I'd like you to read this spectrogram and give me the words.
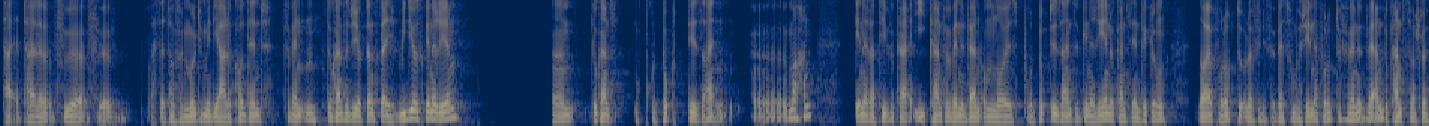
Te Teile für, für, was der Teufel, multimediale Content verwenden. Du kannst natürlich auch ganz gleich Videos generieren. Ähm, du kannst Produktdesign äh, machen. Generative KI kann verwendet werden, um neues Produktdesign zu generieren. Du kannst die Entwicklung neuer Produkte oder für die Verbesserung bestehender Produkte verwendet werden. Du kannst zum Beispiel,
